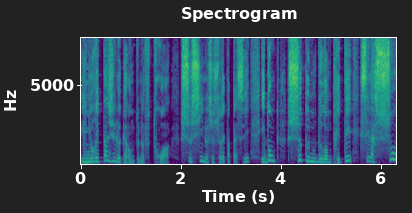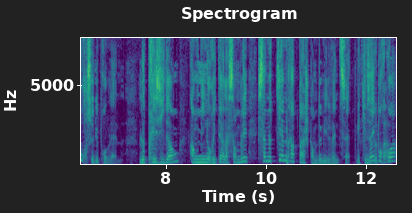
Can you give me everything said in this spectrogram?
Il n'y aurait pas eu le 49-3. Ceci ne se serait pas passé. Et donc, ce que nous devons traiter, c'est la source du problème le président en minorité à l'Assemblée, ça ne tiendra pas jusqu'en 2027. Mais Vous savez pourquoi?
